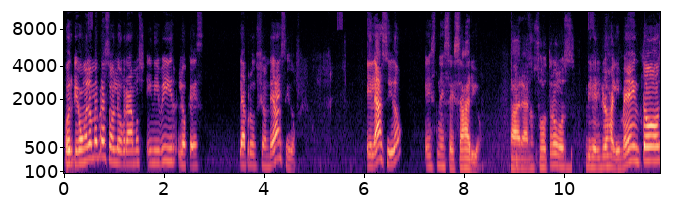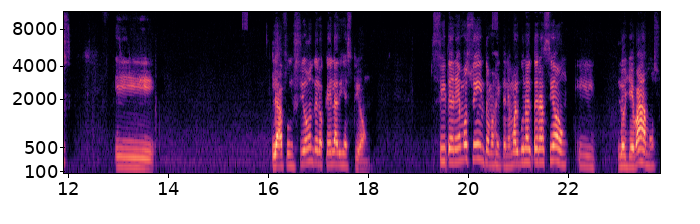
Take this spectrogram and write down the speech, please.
Porque con el omeprazol logramos inhibir lo que es la producción de ácido. El ácido es necesario para nosotros digerir los alimentos y la función de lo que es la digestión. Si tenemos síntomas y tenemos alguna alteración y lo llevamos,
